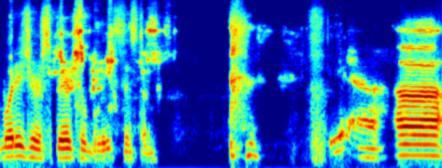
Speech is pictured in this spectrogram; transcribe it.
what is your spiritual belief system? yeah, uh,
